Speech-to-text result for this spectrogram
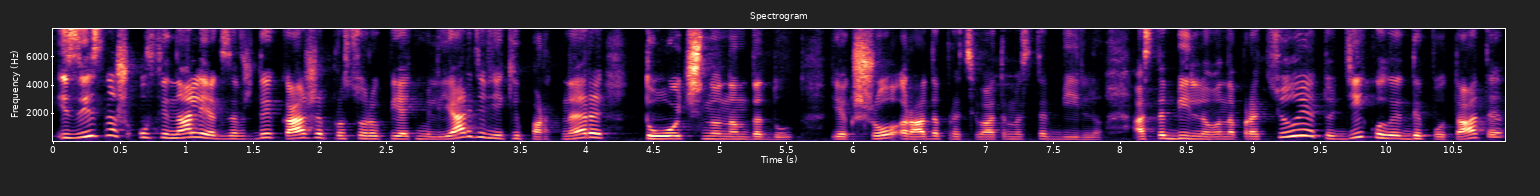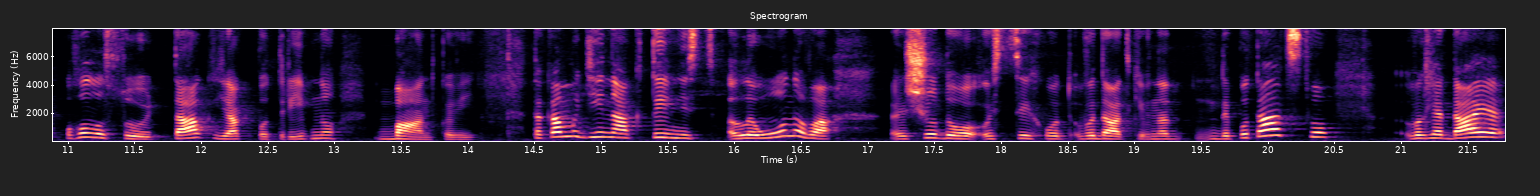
І звісно ж, у фіналі, як завжди, каже про 45 мільярдів, які партнери точно нам дадуть, якщо рада працюватиме стабільно. А стабільно вона працює тоді, коли депутати голосують так, як потрібно банковій. Така медійна активність Леонова е, щодо ось цих от видатків на депутатство виглядає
